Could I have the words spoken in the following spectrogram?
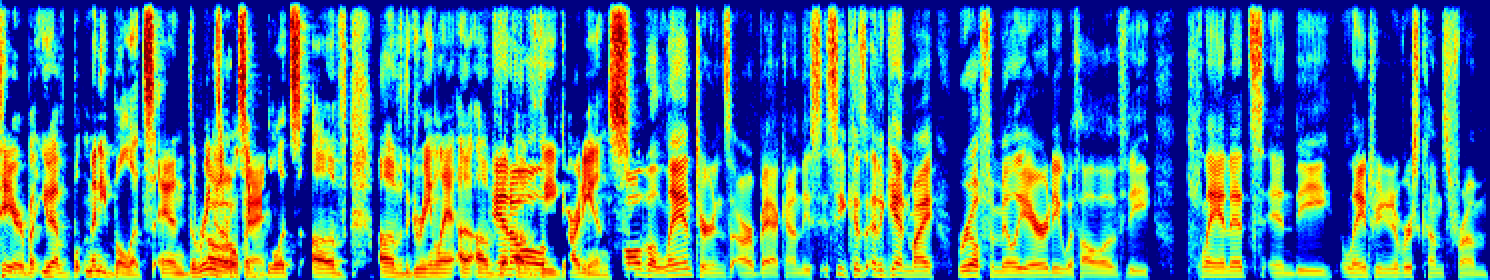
here, but you have b- many bullets, and the rings oh, are almost okay. like bullets of of the Green Lan- uh, of the, all, of the Guardians. All the lanterns are back on these. See, because and again, my real familiarity with all of the planets in the Lantern universe comes from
